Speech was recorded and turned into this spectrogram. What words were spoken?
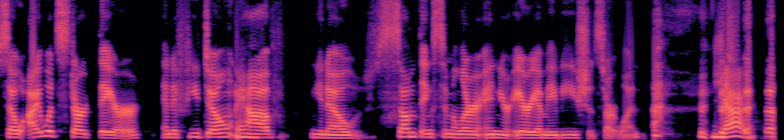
So I would start there. And if you don't have you know, something similar in your area, maybe you should start one. yeah.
